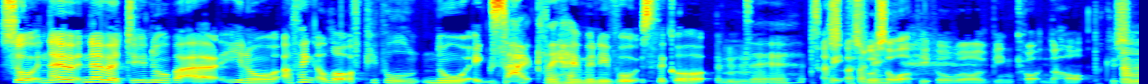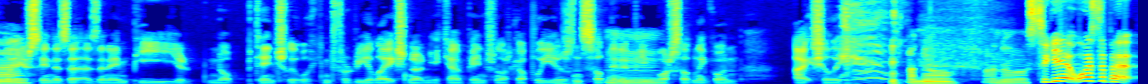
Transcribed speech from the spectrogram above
So now, now I do know, but I, you know, I think a lot of people know exactly how many votes they got, and uh, it's I, quite I funny. suppose a lot of people will have been caught in the hop because like you're saying, as, a, as an MP, you're not potentially looking for re-election or a new campaign for another couple of years, and suddenly now people are suddenly going, actually, I know, I know. So yeah, it was a bit.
